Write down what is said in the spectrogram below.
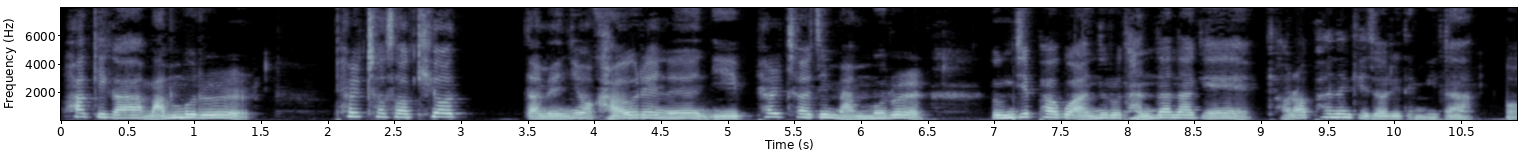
화기가 만물을 펼쳐서 키웠다면요. 가을에는 이 펼쳐진 만물을 응집하고 안으로 단단하게 결합하는 계절이 됩니다. 어,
